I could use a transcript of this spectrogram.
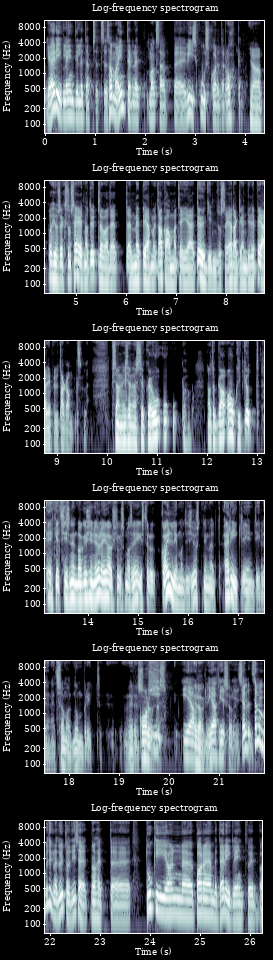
ja ärikliendile täpselt seesama internet maksab eh, viis-kuus korda rohkem. ja põhjuseks on see, et nad ütlevad, et me peame tagama teie töökindluse ja erakliendil ei pea nii palju tagama, eks ole. mis on iseenesest sihuke noh, natuke auklik jutt. ehk et siis nüüd ma küsin üle igaks juhuks, ma saan õigesti aru, kallim on siis just nimelt ärikliendile needsamad numbrid versus kordades jah, jah, seal, seal on muidugi nad ütlevad ise, et noh, et eh, tugi on parem, et äriklient võib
